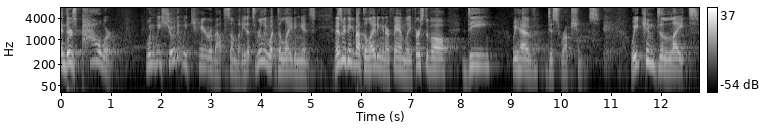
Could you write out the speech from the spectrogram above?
and there's power when we show that we care about somebody. That's really what delighting is. And as we think about delighting in our family, first of all, D, we have disruptions. We can delight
